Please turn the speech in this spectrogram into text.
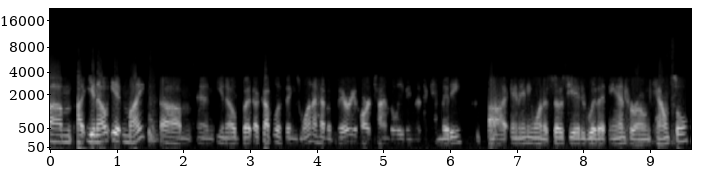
Um, uh, you know, it might, um, and you know, but a couple of things. One, I have a very hard time believing that the committee uh, and anyone associated with it and her own counsel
